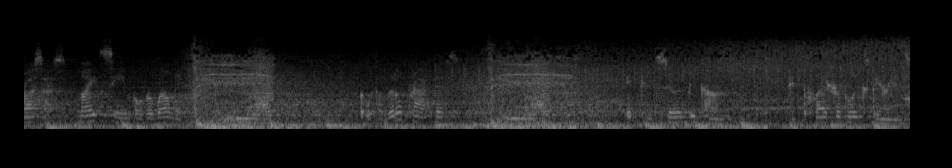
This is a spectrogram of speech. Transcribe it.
Process might seem overwhelming, but with a little practice, it can soon become a pleasurable experience.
